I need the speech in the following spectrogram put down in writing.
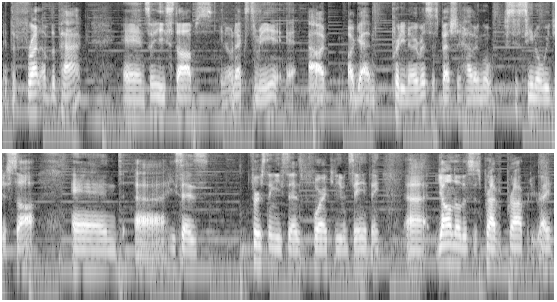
at the front of the pack, and so he stops, you know, next to me. Uh, again, pretty nervous, especially having seen what we just saw. And uh, he says, first thing he says before I could even say anything, uh, y'all know this is private property, right?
